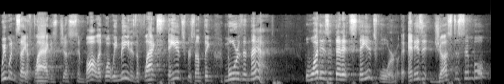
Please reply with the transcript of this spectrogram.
We wouldn't say a flag is just symbolic. What we mean is a flag stands for something more than that. What is it that it stands for? And is it just a symbol?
